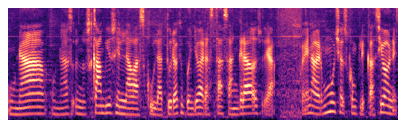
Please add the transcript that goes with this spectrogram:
unos cambios en la vasculatura que pueden llevar hasta sangrados, ya pueden haber muchas complicaciones.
